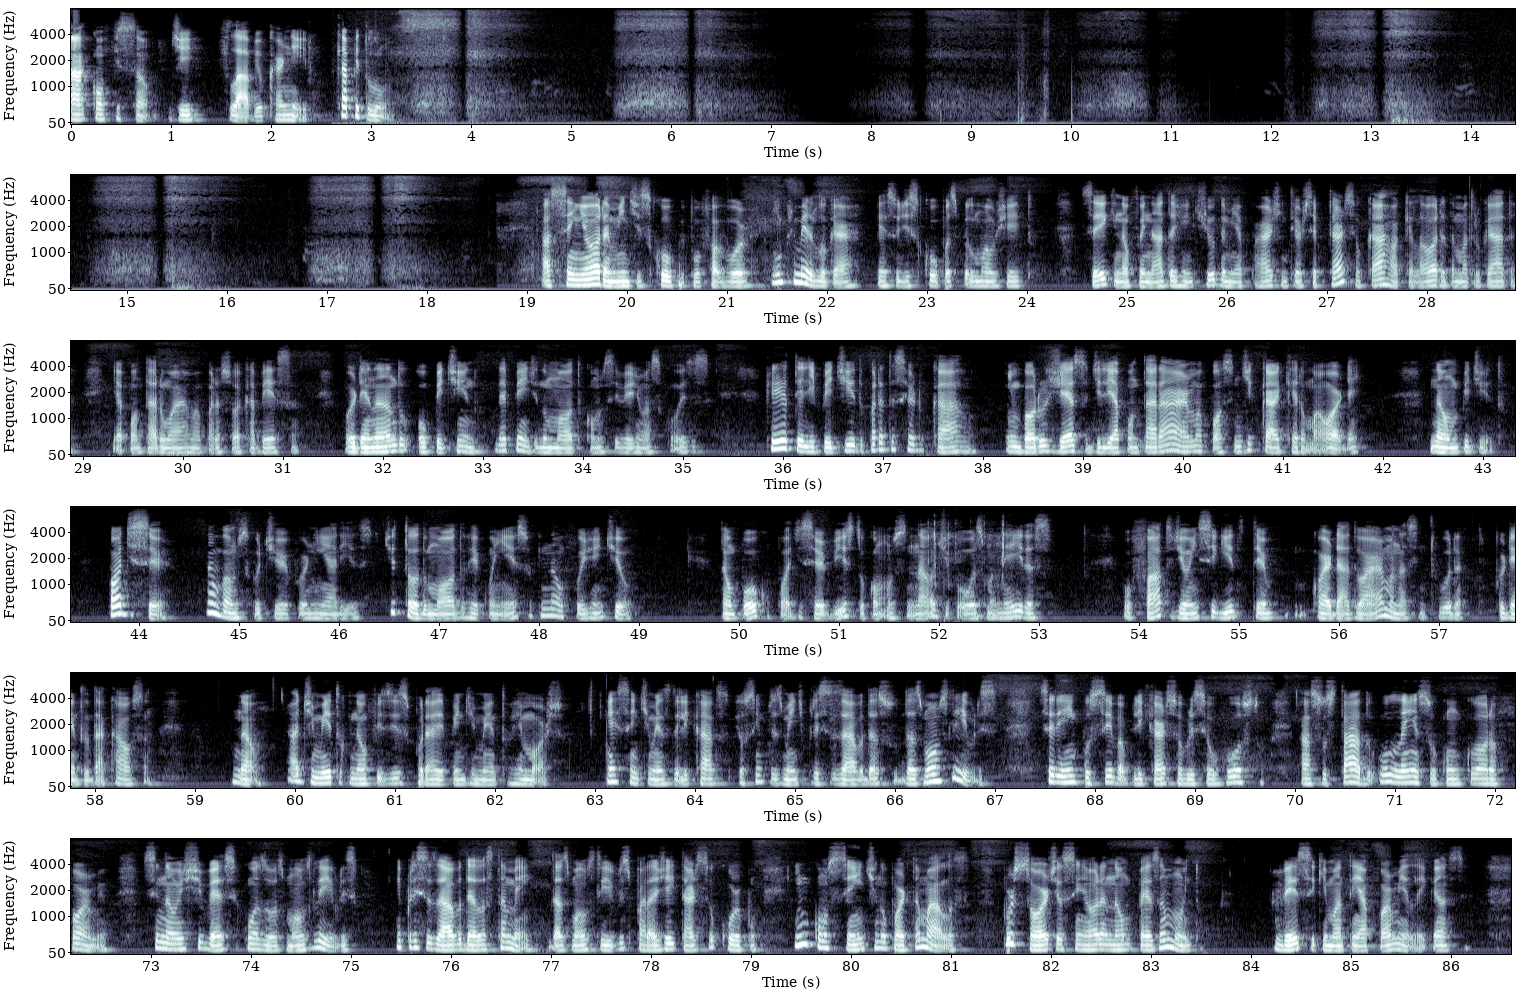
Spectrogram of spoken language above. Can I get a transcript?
A Confissão de Flávio Carneiro. Capítulo 1 A senhora me desculpe, por favor. Em primeiro lugar, peço desculpas pelo mau jeito. Sei que não foi nada gentil da minha parte interceptar seu carro àquela hora da madrugada e apontar uma arma para sua cabeça, ordenando ou pedindo, depende do modo como se vejam as coisas. Creio ter lhe pedido para descer do carro, embora o gesto de lhe apontar a arma possa indicar que era uma ordem. Não um pedido. Pode ser. Não vamos discutir por ninharias. De todo modo, reconheço que não fui gentil. Tampouco pode ser visto como um sinal de boas maneiras o fato de eu em seguida ter guardado a arma na cintura, por dentro da calça. Não, admito que não fiz isso por arrependimento ou remorso. Em sentimentos delicados, eu simplesmente precisava das, das mãos livres. Seria impossível aplicar sobre seu rosto, assustado, o lenço com clorofórmio, se não estivesse com as duas mãos livres. E precisava delas também, das mãos livres para ajeitar seu corpo, inconsciente no porta-malas. Por sorte, a senhora não pesa muito. Vê-se que mantém a forma e elegância.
